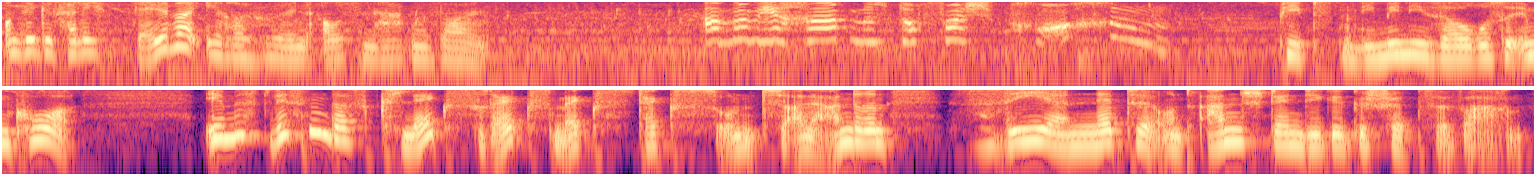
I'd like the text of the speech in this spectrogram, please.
und sie gefälligst selber ihre Höhlen ausnagen sollen? Aber wir haben es doch versprochen. piepsten die Minisaurusse im Chor. Ihr müsst wissen, dass Klecks, Rex, Mex, Tex und alle anderen sehr nette und anständige Geschöpfe waren.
